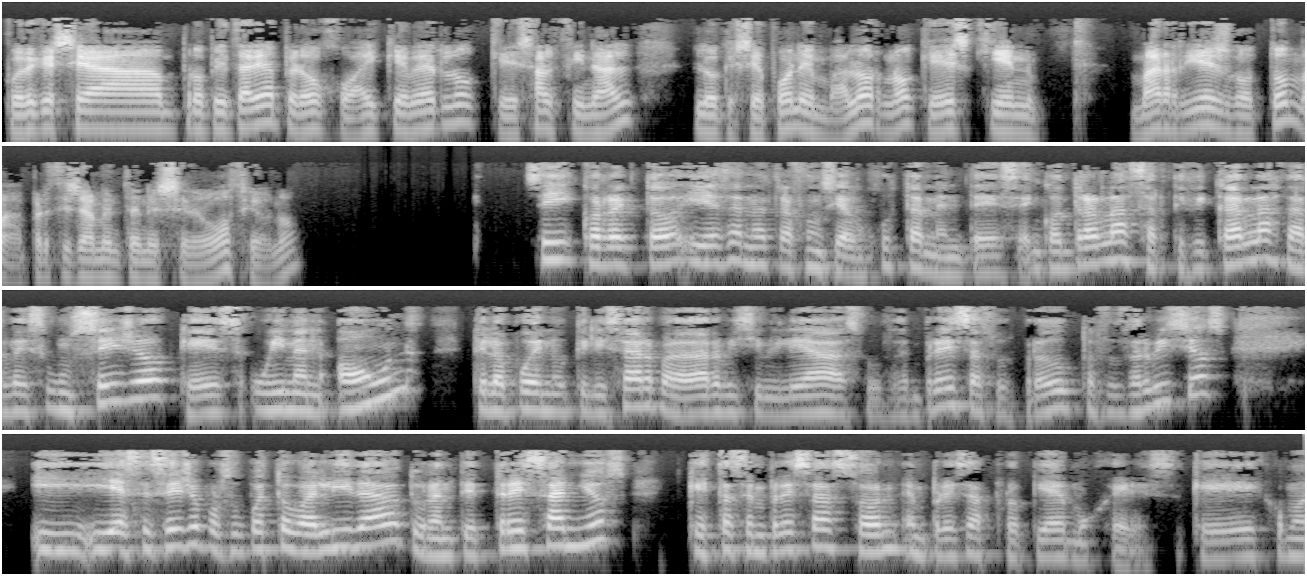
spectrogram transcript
puede que sea propietaria, pero ojo, hay que verlo, que es al final lo que se pone en valor, ¿no? Que es quien más riesgo toma precisamente en ese negocio, ¿no? Sí, correcto. Y esa es nuestra función, justamente, es encontrarlas, certificarlas, darles un sello que es Women Own, que lo pueden utilizar para dar visibilidad a sus empresas, sus productos, sus servicios, Y, ese sello, por supuesto, valida durante tres años que estas empresas son empresas propiedad de mujeres, que es, como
